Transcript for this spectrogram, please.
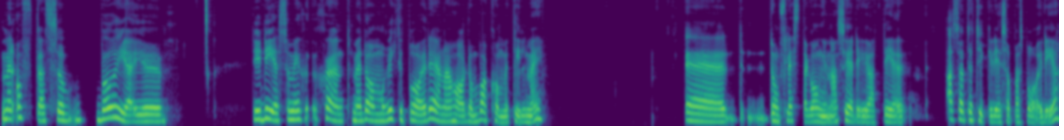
men ofta så börjar ju, det är det som är skönt med de riktigt bra idéerna jag har, de bara kommer till mig. Eh, de flesta gångerna så är det ju att det Alltså att jag tycker det är så pass bra idé.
